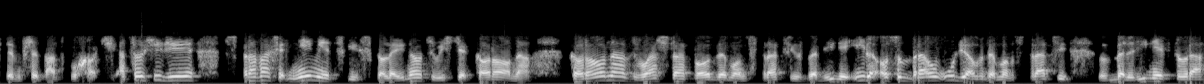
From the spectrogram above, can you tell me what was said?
w tym przypadku chodzi. A co się dzieje w sprawach niemieckich z kolei? No oczywiście korona. Korona, zwłaszcza po demonstracji w Berlinie. Ile osób brało udział w demonstracji w Berlinie, która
